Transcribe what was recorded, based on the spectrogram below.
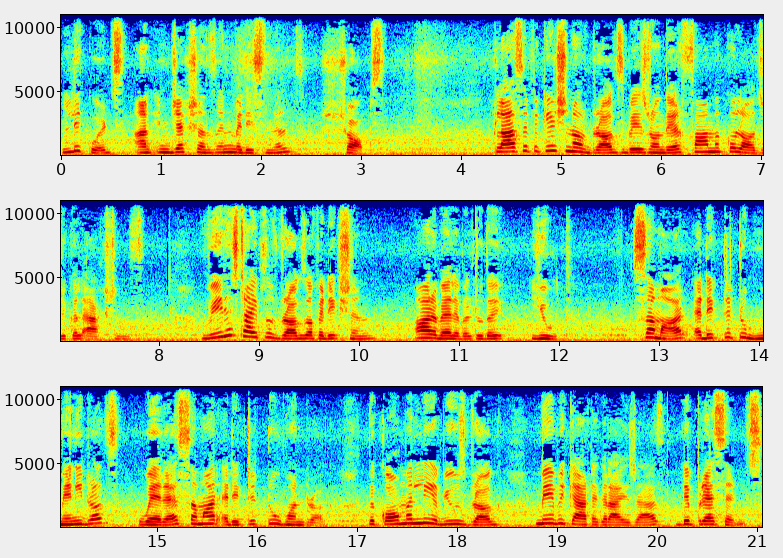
liquids, and injections in medicinal shops. Classification of drugs based on their pharmacological actions. Various types of drugs of addiction are available to the youth. Some are addicted to many drugs, whereas some are addicted to one drug. The commonly abused drug may be categorized as depressants.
